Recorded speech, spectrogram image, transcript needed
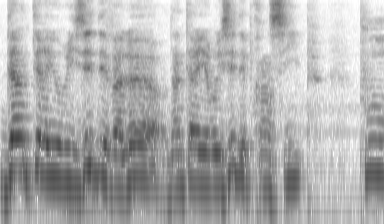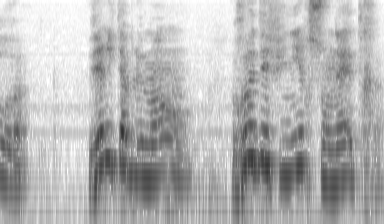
d'intérioriser des valeurs, d'intérioriser des principes pour véritablement redéfinir son être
